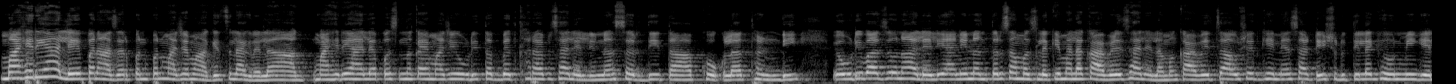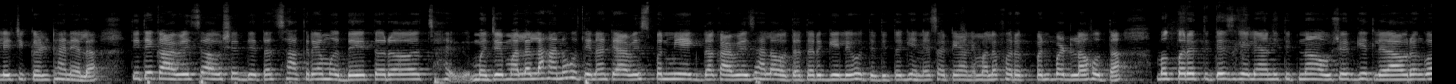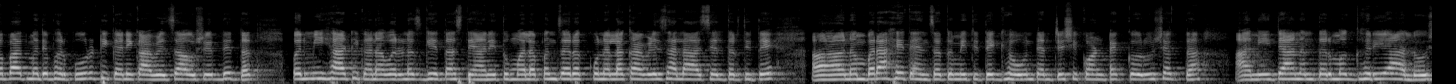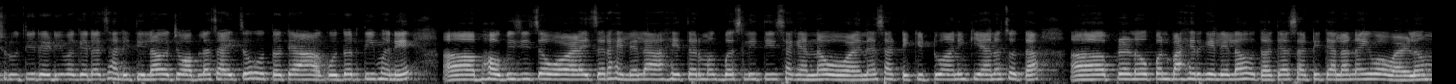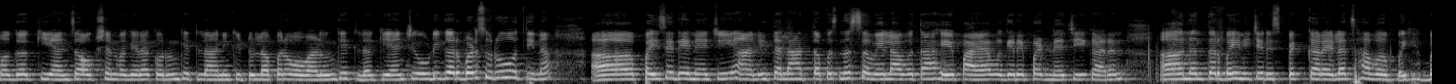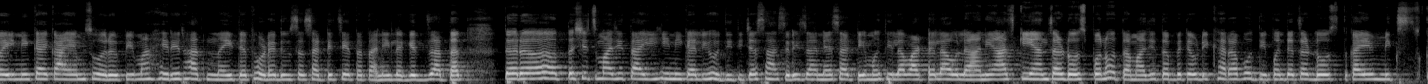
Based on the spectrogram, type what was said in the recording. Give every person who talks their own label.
Speaker 1: माहेरी आले पण आजारपण पण माझ्या मागेच लागलेला. माहेरी आल्यापासून काय माझी एवढी तब्येत खराब झालेली ना सर्दी ताप खोकला थंडी एवढी वाजून आलेली. आणि नंतर समजलं की मला कावीळ झालेला. मग कावीळचं औषध घेण्यासाठी श्रुतीला घेऊन मी गेले चिकलठाण्याला तिथे कावीळचं औषध देतात साखऱ्यामध्ये. तर म्हणजे मला लहान होते ना त्यावेळेस पण मी एकदा कावीळ झाला होता. तर गेले होते तिथं घेण्यासाठी आणि मला फरक पण पडला होता. मग परत तिथेच गेले आणि तिथनं औषध घेतलेलं. औरंगाबादमध्ये भरपूर ठिकाणी कावीळचं औषध देतात. पण मी ह्या ठिकाणावरूनच घेत असते आणि तुम्हाला पण जर कुणाला कावीळ झाला असेल तर तिथे नंबर आहे त्यांचा. तुम्ही तिथे घेऊन त्यांच्याशी कॉन्टॅक्ट करू शकता. आणि त्यानंतर मग घरी आलो. श्रुती रेडी वगैरे झाली. तिला जॉबला जायचं होतं. त्या अगोदर ती म्हणे भाऊबीजीचं ओवाळायचं राहिलेलं आहे. तर मग बसली ती सगळ्यांना ओवाळण्यासाठी. किट्टू आणि कियानच होता. प्रणव पण बाहेर गेलेला होता. त्यासाठी त्याला नाही ओवाळलं. मग कियांचं ऑप्शन वगैरे करून घेतलं आणि किट्टूला पण ओवाळून घेतलं. कियांची एवढी गडबड सुरू होती ना पैसे देण्याची आणि त्याला आत्तापासूनच सवय लावत आहे पाया वगैरे पडण्याची. कारण नंतर बहिणीची रिस्पेक्ट करायलाच हवं. ब- बहिणी काय कायमस्वरूपी माहेरी राहत नाही त्या थोड्या दिवसासाठीच येतात आणि लगेच जातात. तर तशीच माझी ताई ही निघाली होती तिच्या सासरी जाण्यासाठी. मग तिला वाटं लावलं आणि आज कियांचा डोस पण होता. माझी तब्येत एवढी खराब होती पण त्याचा डोस काही मिक्स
